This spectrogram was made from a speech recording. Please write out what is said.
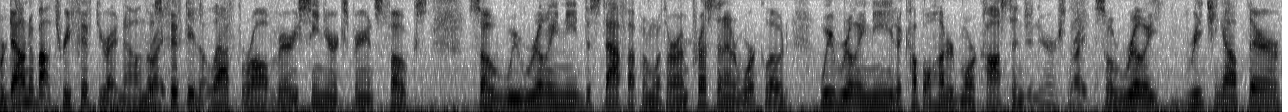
are down to about 350 right now, and those right. 50 that left were all very senior, experienced folks. So we really need to staff up, and with our unprecedented workload, we really need a couple hundred more cost engineers. Right. So really reaching out there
